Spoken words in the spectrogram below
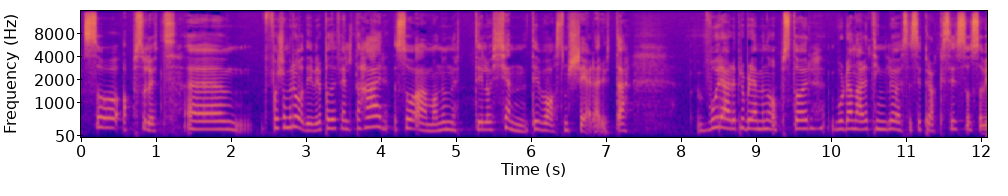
Så absolutt. Eh, for som rådgivere på det feltet her, så er man jo nødt til å kjenne til hva som skjer der ute. Hvor er det problemene oppstår, hvordan er det ting løses i praksis osv.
